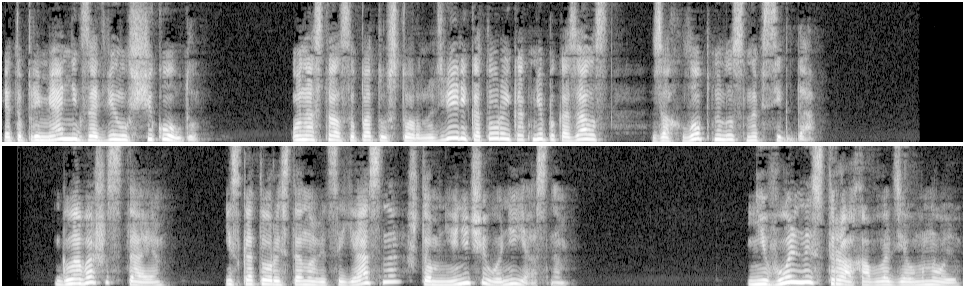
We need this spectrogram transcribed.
это племянник задвинул щеколду. Он остался по ту сторону двери, которая, как мне показалось, захлопнулась навсегда. Глава шестая из которой становится ясно, что мне ничего не ясно. Невольный страх овладел мною,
